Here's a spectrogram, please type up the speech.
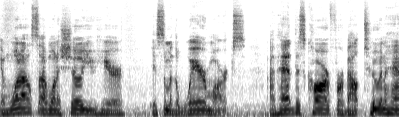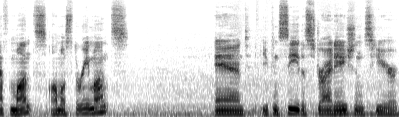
and what else I want to show you here is some of the wear marks. I've had this car for about two and a half months, almost three months. And you can see the striations here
